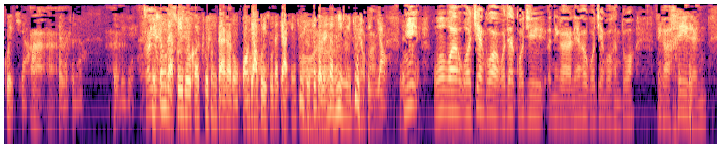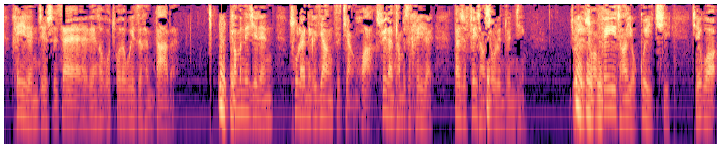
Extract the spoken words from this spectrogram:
贵气啊，啊啊，真的是那样。对对对，所以你生在非洲和出生在那种皇家贵族的家庭，就是这个人的命运就是不一样。你我我我见过，我在国际呃那个联合国见过很多那个黑人，黑人就是在联合国坐的位置很大的，他们那些人出来那个样子讲话，虽然他们是黑人，但是非常受人尊敬，就是说非常有贵气。结果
